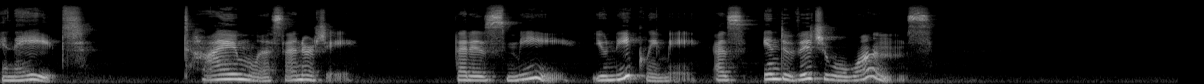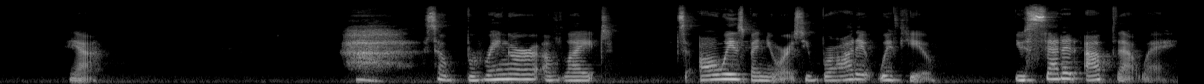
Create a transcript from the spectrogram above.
innate, timeless energy that is me, uniquely me, as individual ones. Yeah. So, bringer of light it's always been yours. You brought it with you. You set it up that way.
